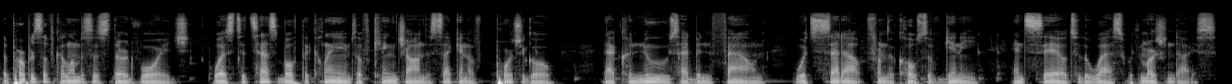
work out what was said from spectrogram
the purpose of Columbus's third voyage was to test both the claims of King John II of Portugal that canoes had been found which set out from the coast of Guinea and sailed to the west with merchandise,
